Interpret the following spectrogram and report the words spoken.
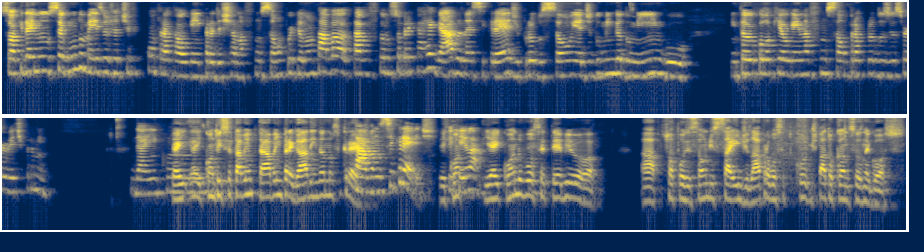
Só que daí no segundo mês eu já tive que contratar alguém para deixar na função, porque eu não tava, tava ficando sobrecarregada, né? Cicred, produção, ia de domingo a domingo. Então eu coloquei alguém na função para produzir o sorvete para mim. Daí com E aí, aí, enquanto isso, você estava tava empregado ainda no Cicred. tava no Cicred. E, Fiquei quan- lá. e aí, quando você teve a sua posição de sair de lá para você continuar tocando seus negócios?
